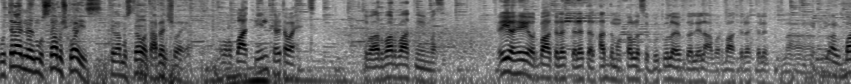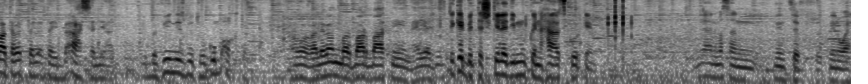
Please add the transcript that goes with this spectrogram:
وطلع إن المستوى مش كويس طلع مستوى تعبان شوية. يعني. 4 2 3 1 تبقى 4 4 2 مثلا. هي هي 4 3 3 لحد ما نخلص البطولة يفضل يلعب 4 3 3 ما 4 3 3 يبقى أحسن يعني. يبقى في نسبة هجوم أكتر. هو غالبا ب 4 4 2 هي دي. تفتكر بالتشكيلة دي ممكن نحقق سكور كام؟ يعني مثلا 2 0 2 1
